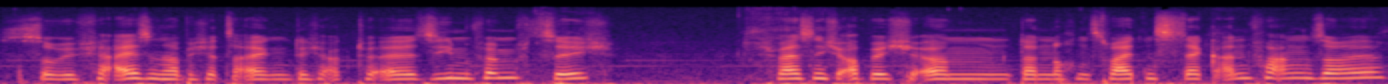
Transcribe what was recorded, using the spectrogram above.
So, wie viel Eisen habe ich jetzt eigentlich aktuell? 57. Ich weiß nicht, ob ich ähm, dann noch einen zweiten Stack anfangen soll.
